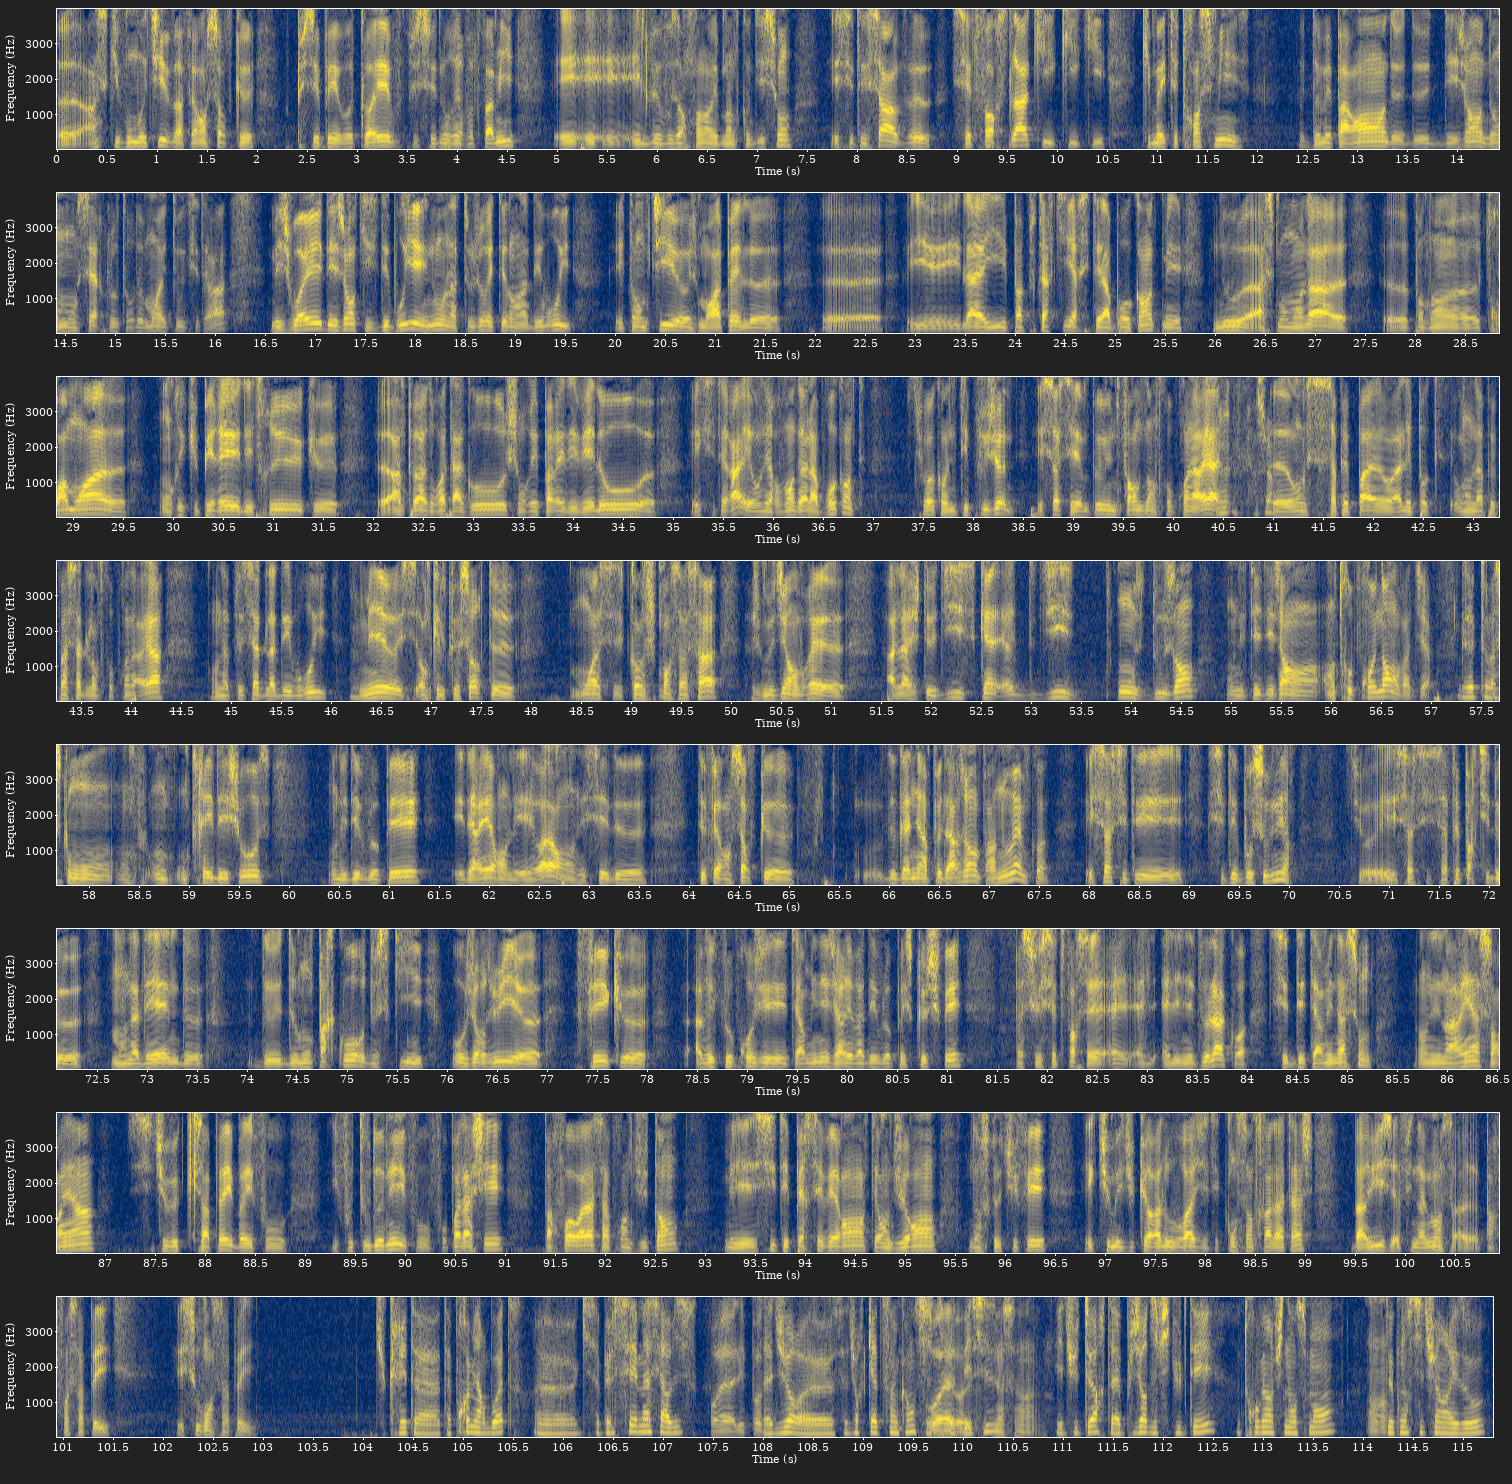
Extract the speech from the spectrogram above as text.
euh, ce qui vous motive à faire en sorte que vous puissiez payer votre loyer, vous puissiez nourrir votre famille et élever vos enfants dans les bonnes conditions. Et c'était ça cette force-là qui, m'a été transmise de mes parents, de, de, des gens dans mon cercle autour de moi et tout, etc. Mais je voyais des gens qui se débrouillaient et nous, on a toujours été dans la débrouille. Étant petit, euh, je me rappelle, euh, euh, et, là, il- pas plus tard qu'hier, c'était la brocante, mais nous, à ce moment-là, euh, euh, pendant euh, trois mois, euh, on récupérait des trucs euh, euh, un peu à droite à gauche, on réparait des vélos, euh, etc. Et on les revendait à la brocante. Tu vois, quand on était plus jeune. Et ça, c'est un peu une forme d'entrepreneuriat. Mmh. Euh, ça s'appelait pas euh, à l'époque, on n'appelait pas ça de l'entrepreneuriat, on appelait ça de la débrouille. Mm. Mais euh, en quelque sorte, euh, moi, quand je pense à ça, je me dis en vrai, à l'âge de 10, 15, euh, 10, 11, 12 ans, on était déjà en- entreprenant, on va dire. Exactement. Parce qu'on on, des choses, on les développait, et derrière, on les, voilà, on essaie de, de faire en sorte que de gagner un peu d'argent par nous-mêmes, quoi. Et ça, c'était, c'était beau souvenir. Tu vois, et ça, ça fait partie de mon ADN, de, de, mon parcours, de ce qui aujourd'hui euh, fait que, avec le projet terminé, j'arrive à développer ce que je fais. Parce que cette force, elle- elle est née de là, quoi. Cette détermination. On n'a rien sans rien. Si tu veux que ça paye, bah, il, faut, il faut tout donner, il faut, faut pas lâcher. Parfois, voilà, ça prend du temps. Mais si tu es persévérant, tu es endurant dans ce que tu fais et que tu mets du cœur à l'ouvrage et tu es concentré à la tâche, bah oui, finalement, ça, euh, parfois ça paye. Et souvent ça paye. Tu crées ta, ta première boîte euh, qui s'appelle CMA Service. Ouais, à l'époque. Ça dure, euh, ça dure 4-5 ans, si je dis pas de bêtises. bien ça. Et tu te heurtes à plusieurs difficultés, trouver un financement, Hum. de constituer un réseau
